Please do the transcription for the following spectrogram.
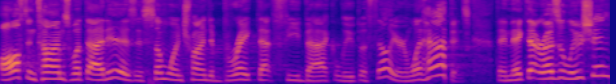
Oftentimes, what that is, is someone trying to break that feedback loop of failure. And what happens? They make that resolution.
